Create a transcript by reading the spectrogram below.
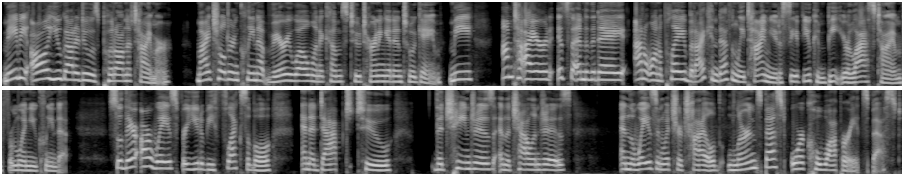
Maybe all you got to do is put on a timer. My children clean up very well when it comes to turning it into a game. Me, I'm tired. It's the end of the day. I don't want to play, but I can definitely time you to see if you can beat your last time from when you cleaned up. So there are ways for you to be flexible and adapt to the changes and the challenges and the ways in which your child learns best or cooperates best.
